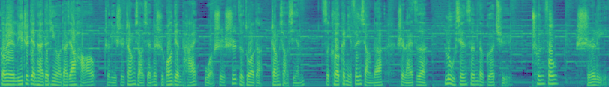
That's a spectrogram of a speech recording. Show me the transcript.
各位离职电台的听友，大家好，这里是张小贤的时光电台，我是狮子座的张小贤。此刻跟你分享的是来自陆先生的歌曲《春风十里》。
